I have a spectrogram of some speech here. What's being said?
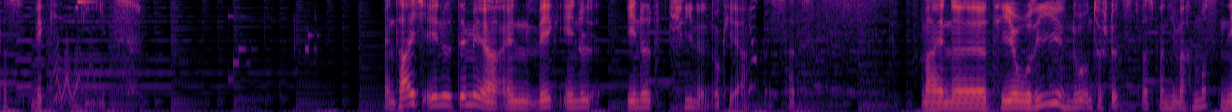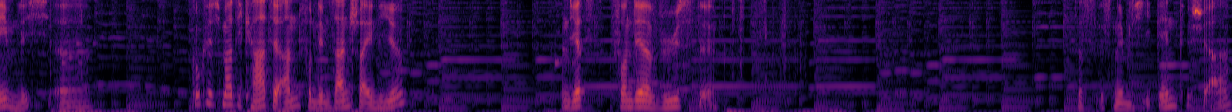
Das Weglied. Ein Teich ähnelt dem Meer, ein Weg ähnelt, ähnelt Schienen. Okay, ja, das hat meine Theorie nur unterstützt, was man hier machen muss. Nämlich, äh, guckt euch mal die Karte an von dem Sunshine hier. Und jetzt von der Wüste. Das ist nämlich identisch, ja.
